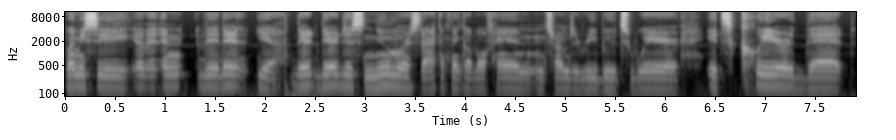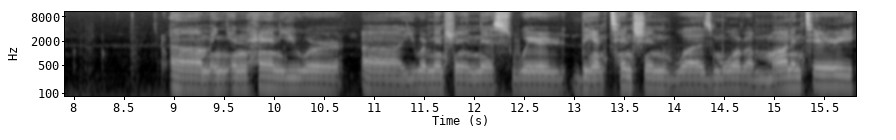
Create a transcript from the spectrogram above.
let me see, and- they're, they're yeah, they're they're just numerous that I can think of offhand in terms of reboots where it's clear that um, and, and Han, you were uh, you were mentioning this where the intention was more of a monetary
